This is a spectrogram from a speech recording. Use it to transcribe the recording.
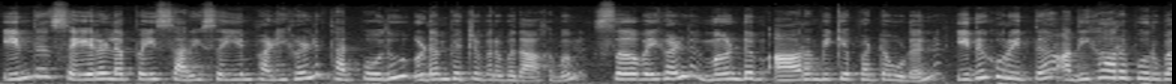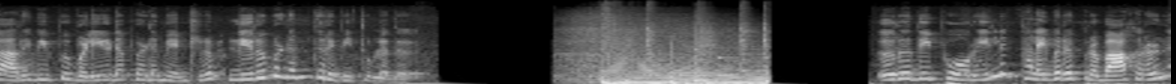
இந்த செயலிழப்பை சரி செய்யும் பணிகள் தற்போது இடம்பெற்று வருவதாகவும் சேவைகள் மீண்டும் ஆரம்பிக்கப்பட்டவுடன் இதுகுறித்த அதிகாரப்பூர்வ அறிவிப்பு வெளியிடப்படும் என்றும் நிறுவனம் தெரிவித்துள்ளது. இறுதிப் போரில் தலைவர் பிரபாகரன்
